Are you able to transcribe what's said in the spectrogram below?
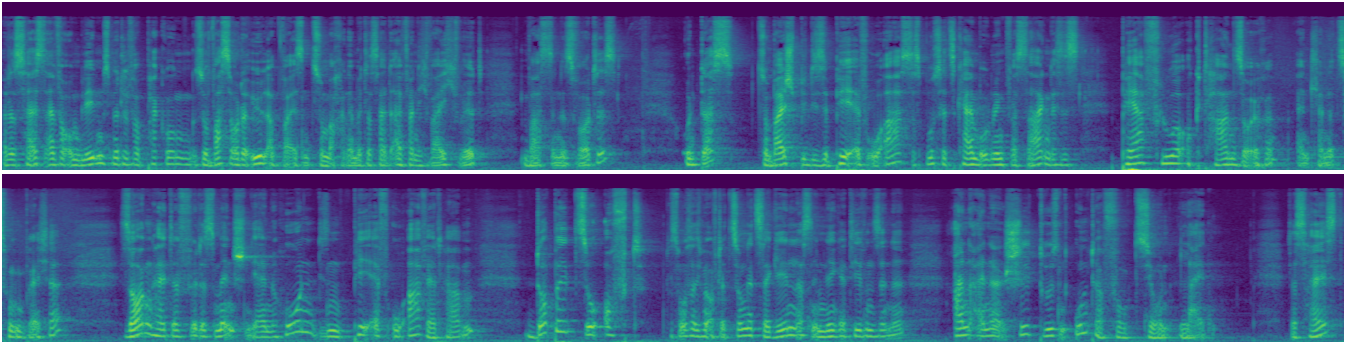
Also das heißt einfach, um Lebensmittelverpackungen so Wasser- oder Öl abweisend zu machen, damit das halt einfach nicht weich wird, im wahrsten Sinne des Wortes. Und das, zum Beispiel diese PFOAs, das muss jetzt keinem unbedingt was sagen, das ist Perfluoroktansäure, ein kleiner Zungenbrecher, sorgen halt dafür, dass Menschen, die einen hohen PFOA-Wert haben, doppelt so oft, das muss man sich mal auf der Zunge zergehen lassen im negativen Sinne, an einer Schilddrüsenunterfunktion leiden. Das heißt,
